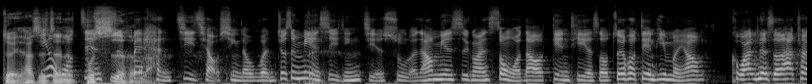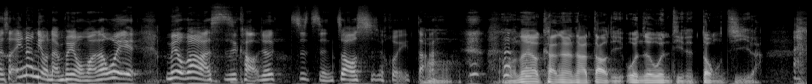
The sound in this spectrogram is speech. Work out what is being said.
对他是真的不适合。被很技巧性的问，就是面试已经结束了，然后面试官送我到电梯的时候，最后电梯门要关的时候，他突然说：“哎，那你有男朋友吗？”那我也没有办法思考，就只能照实回答。哦，哦，那要看看他到底问这问题的动机啦。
